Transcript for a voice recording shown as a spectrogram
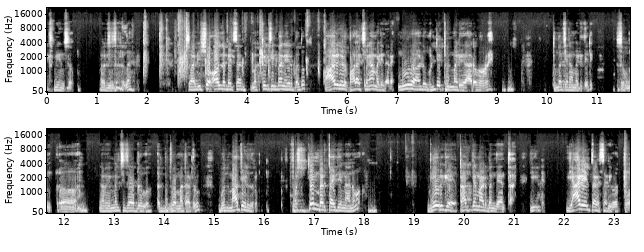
ಎಕ್ಸ್ಪೀರಿಯನ್ಸ್ ಅರ್ಜುನ್ ಸರ್ ಅಲ್ಲ. So I wish all the best sir ಮಕ್ಕಳ ಸಿನಿಮಾನೇ ಇರ್ಬೋದು. ಹಾಡುಗಳು ಬಹಳ ಚೆನ್ನಾಗಿ ಮಾಡಿದ್ದಾರೆ. ಮೂರು ಹಾಡು ಒಳ್ಳೆ ಟ್ಯೂನ್ ಮಾಡಿದ್ದಾರೆ. ಅವರೇ. ತುಂಬಾ ಚೆನ್ನಾಗಿ ಮಾಡಿದ್ದೀರಿ. ಸೊ ನಮ್ಮ ಎಂ ಎಲ್ ಸಿ ಸಾಹೇಬ್ರು ಅದ್ಭುತವಾಗಿ ಮಾತಾಡಿದ್ರು. ಒಂದು ಮಾತು ಹೇಳಿದ್ರು. ಫಸ್ಟ್ ಟೈಮ್ ಬರ್ತಾ ಇದ್ದೀನಿ ನಾನು. ದೇವ್ರಿಗೆ ಪ್ರಾರ್ಥನೆ ಮಾಡಿ ಬಂದೆ ಅಂತ. ಯಾರು ಹೇಳ್ತಾರೆ ಸರ್ ಇವತ್ತು?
